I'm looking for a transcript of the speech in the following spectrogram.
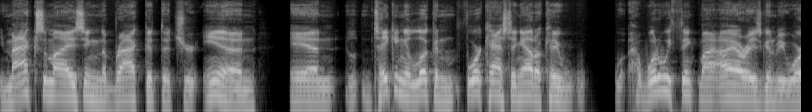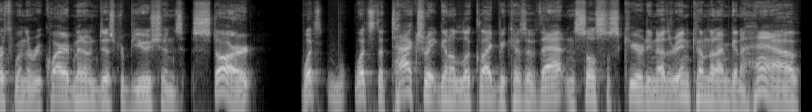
maximizing the bracket that you're in and taking a look and forecasting out, okay, what do we think my IRA is going to be worth when the required minimum distributions start? What's what's the tax rate going to look like because of that and Social Security and other income that I'm going to have?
